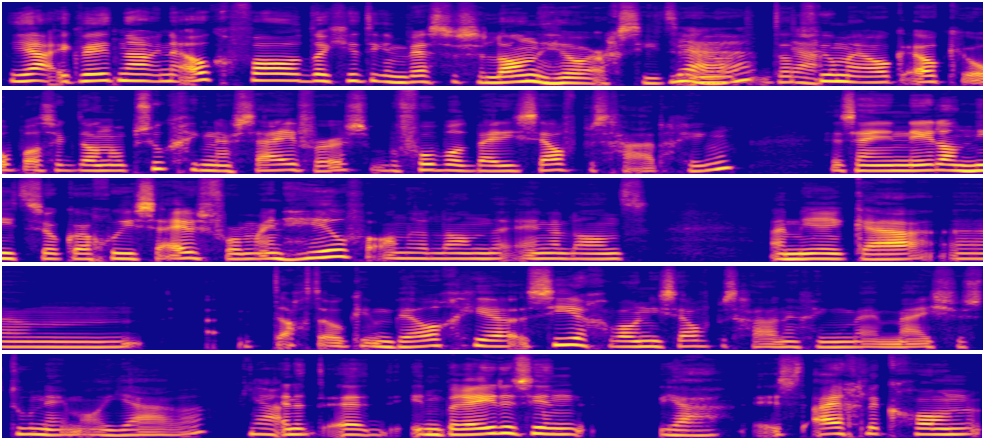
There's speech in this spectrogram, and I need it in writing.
Ja, ik weet nou in elk geval dat je het in westerse landen heel erg ziet. Ja, en dat, dat viel mij ook elke keer op als ik dan op zoek ging naar cijfers. Bijvoorbeeld bij die zelfbeschadiging. Er zijn in Nederland niet zulke goede cijfers voor, maar in heel veel andere landen, Engeland, Amerika, um, ik dacht ook in België, zie je gewoon die zelfbeschadiging bij meisjes toenemen al jaren. Ja. En het, eh, in brede zin ja, is het eigenlijk gewoon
